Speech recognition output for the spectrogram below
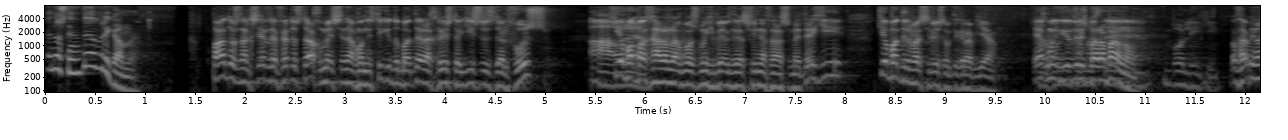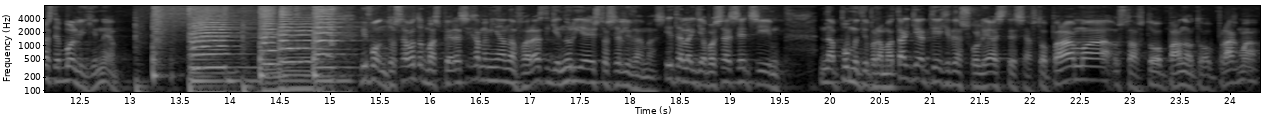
Ενώ στην ιδέα βρήκαμε. Πάντως να ξέρετε, φέτος θα έχουμε συναγωνιστεί και τον πατέρα Χρήστο εκεί στους Δελφούς. Α, Και ο ωραία. Παπαχαράλαγο μου έχει πει από τη Δεσφίνα θα να συμμετέχει και ο Πατήρ Βασιλείος από τη Γραβιά. Έχουμε Θα δύο-τρεις είμαστε παραπάνω. Πολύ εκεί. Θα είμαστε μπόλικοι, ναι. Λοιπόν, το Σάββατο που μας πέρασε είχαμε μια αναφορά στην καινούργια ιστοσελίδα μας. Ήθελα και από εσάς έτσι να πούμε δύο πραγματάκια, τι έχετε να σχολιάσετε σε αυτό το πράγμα, στο αυτό πάνω το πράγμα.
